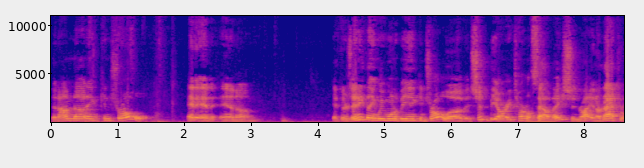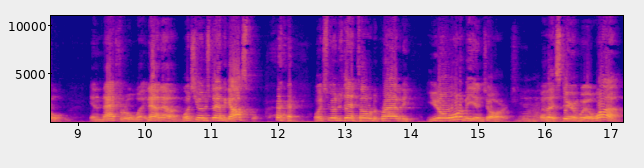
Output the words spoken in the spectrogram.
that I'm not in control. And, and, and um, if there's anything we want to be in control of, it should be our eternal salvation, right? In a natural, in a natural way. Now, now, once you understand the gospel, once you understand total depravity, you don't want to be in charge of that steering wheel. Why?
